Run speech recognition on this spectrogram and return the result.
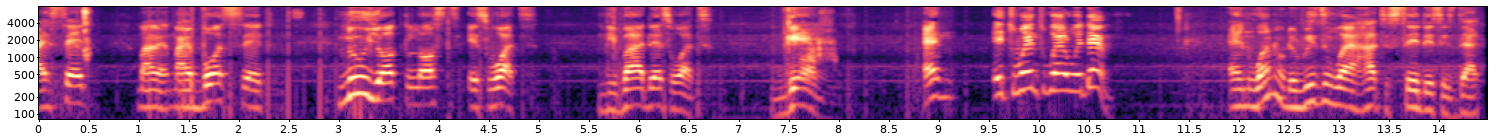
I said, my, my boss said, New York lost is what? Nevada's what? Game. And it went well with them. And one of the reasons why I had to say this is that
